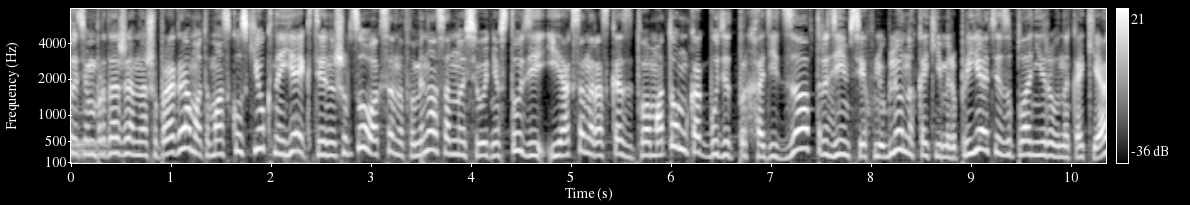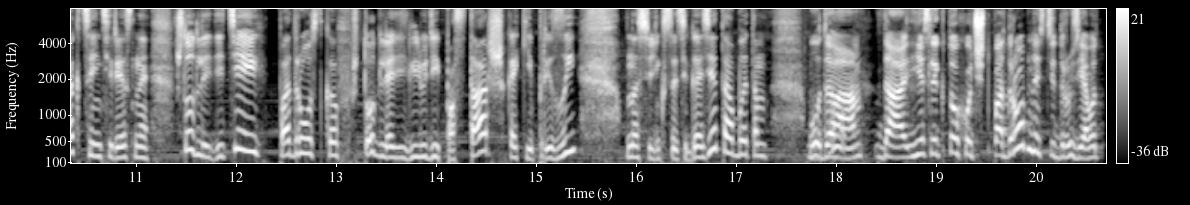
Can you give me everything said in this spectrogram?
Здравствуйте, мы продолжаем нашу программу. Это «Московские окна». Я Екатерина Шевцова, Оксана Фомина со мной сегодня в студии. И Оксана рассказывает вам о том, как будет проходить завтра День всех влюбленных, какие мероприятия запланированы, какие акции интересные, что для детей, подростков, что для людей постарше, какие призы. У нас сегодня, кстати, газета об этом. Вот, да, ну... да. Если кто хочет подробности, друзья, вот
